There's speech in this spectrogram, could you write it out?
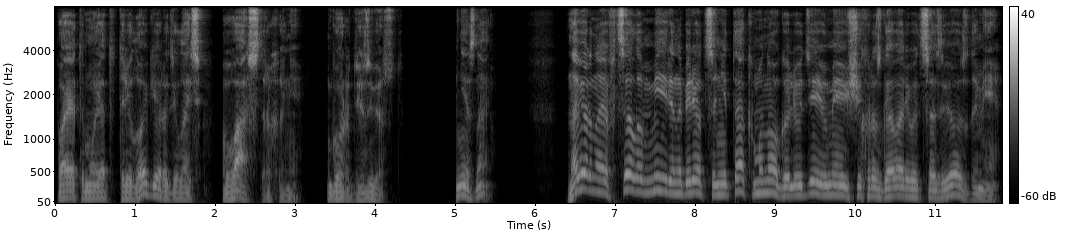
поэтому эта трилогия родилась в Астрахани, городе звезд. Не знаю. Наверное, в целом мире наберется не так много людей, умеющих разговаривать со звездами.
